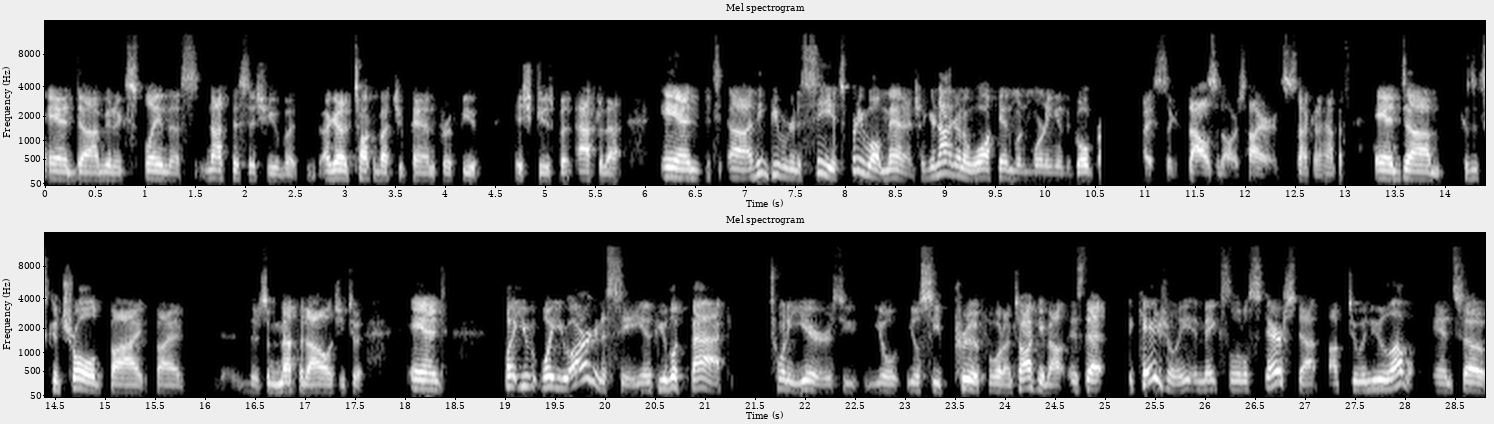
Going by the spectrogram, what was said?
and uh, I'm to explain this, not this issue, but I got to talk about Japan for a few issues, but after that. And uh, I think people are going to see it's pretty well managed. Like you're not going to walk in one morning and the gold price like a thousand dollars higher. It's not going to happen, and because um, it's controlled by by there's a methodology to it, and but you what you are going to see, and if you look back 20 years, you, you'll you'll see proof of what I'm talking about. Is that occasionally it makes a little stair step up to a new level, and so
